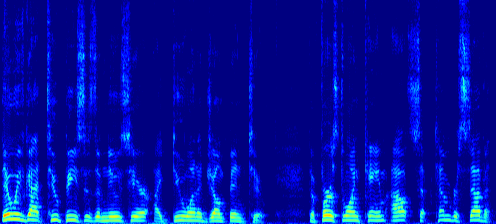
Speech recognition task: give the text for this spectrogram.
Then we've got two pieces of news here I do want to jump into. The first one came out September 7th.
